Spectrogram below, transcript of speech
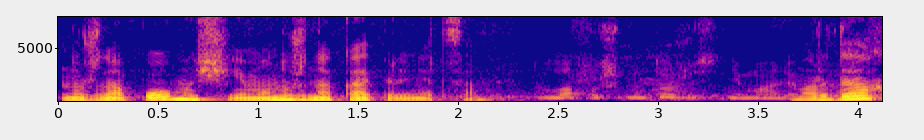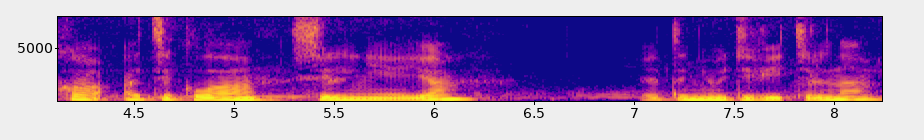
нужна помощь, ему нужна капельница. Мордаха отекла сильнее. Это неудивительно.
